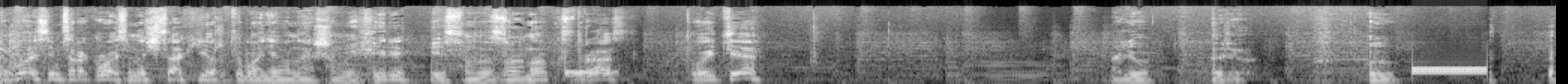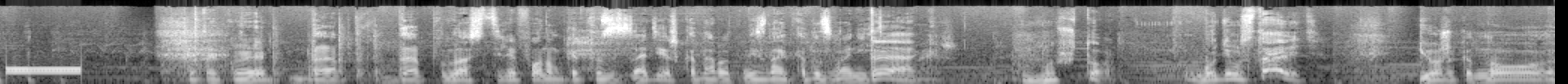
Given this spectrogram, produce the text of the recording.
8.48 на часах «Ежик Тумания» в нашем эфире. Есть у нас звонок. Здравствуйте. Алло. Алло. Что такое? Да, да, у нас с телефоном как-то задержка, народ не знает, когда звонить. Так, понимаешь. ну что, будем ставить? Ежика, ну,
